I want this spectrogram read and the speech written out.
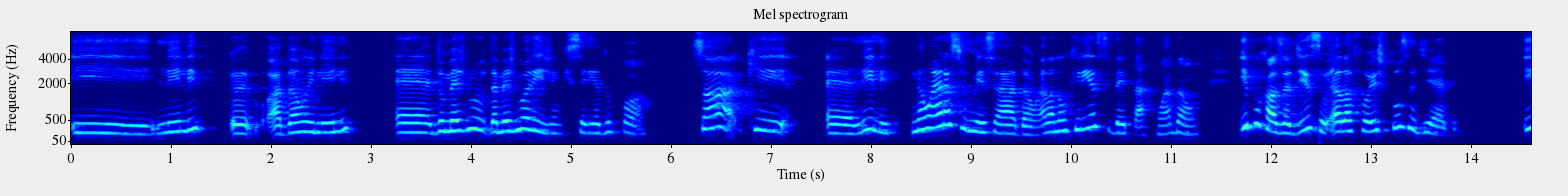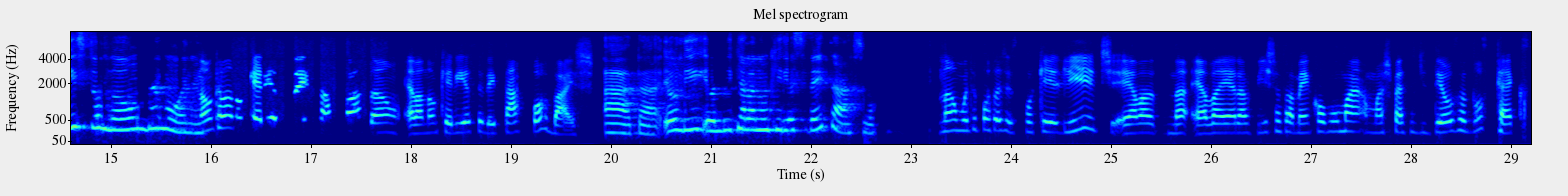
e Lilith, Adão e Lilith, é, do mesmo, da mesma origem, que seria do pó. Só que é, Lilith não era submissa a Adão, ela não queria se deitar com Adão. E por causa disso, ela foi expulsa de Éden. E se tornou um demônio. Não que ela não queria se deitar com Adão, ela não queria se deitar por baixo. Ah, tá. Eu li, eu li que ela não queria se deitar. Só. Não, muito importante isso, porque Lilith, ela, ela era vista também como uma, uma espécie de deusa do sexo,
